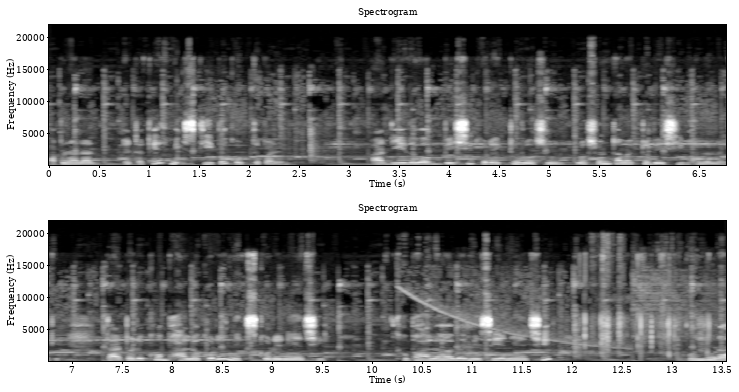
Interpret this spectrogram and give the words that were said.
আপনারা এটাকে স্কিপও করতে পারেন। আর দিয়ে দেবো বেশি করে একটু রসুন। রসুনটা আমার একটু বেশি ভালো লাগে। তারপরে খুব ভালো করে মিক্স করে নিয়েছি। খুব ভালোভাবে মিশিয়ে নিয়েছি। বন্ধুরা,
